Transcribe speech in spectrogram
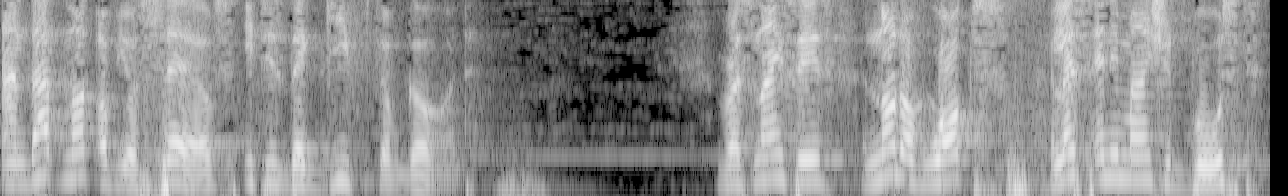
and that not of yourselves, it is the gift of God. Verse 9 says, Not of works, lest any man should boast.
